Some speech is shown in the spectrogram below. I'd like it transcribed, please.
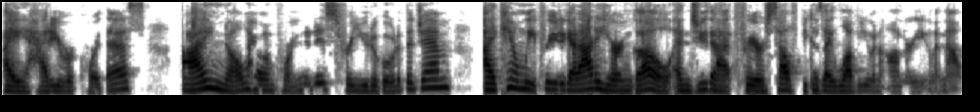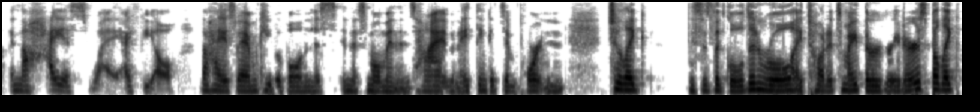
I had you record this. I know how important it is for you to go to the gym. I can't wait for you to get out of here and go and do that for yourself because I love you and honor you in that in the highest way. I feel the highest way I'm capable in this in this moment in time. And I think it's important to like this is the golden rule. I taught it to my third graders, but like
